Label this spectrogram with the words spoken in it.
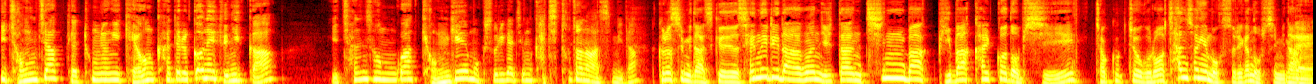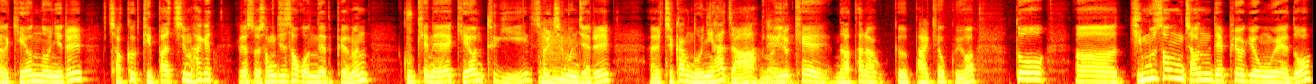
이 정작 대통령이 개헌 카드를 꺼내 드니까 이 찬성과 경계의 목소리가 지금 같이 터져 나왔습니다. 그렇습니다. 그 새누리당은 일단 친박 비박할 것 없이 적극적으로 찬성의 목소리가 높습니다. 네. 그 개헌 논의를 적극 뒷받침하겠. 그래서 정진석 원내대표는 국회 내에 개헌 특위 설치 음. 문제를 즉각 논의하자 뭐 네. 이렇게 나타나고 그 밝혔고요. 또 어, 김우성 전 대표 경우에도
